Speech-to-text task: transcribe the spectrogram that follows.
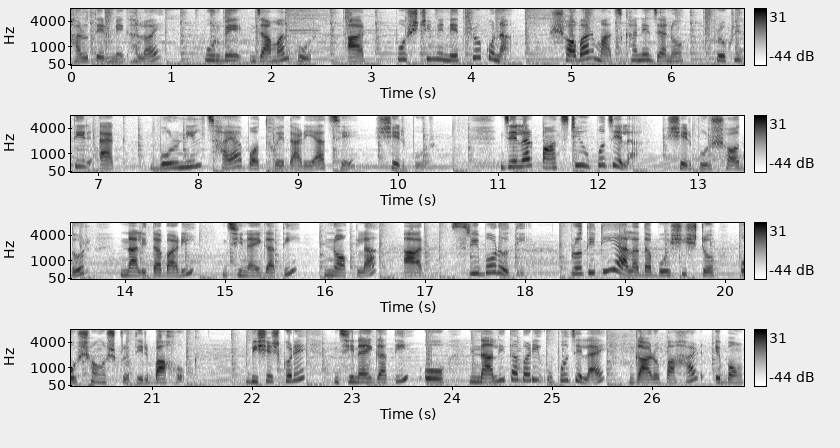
ভারতের মেঘালয়, পূর্বে জামালপুর আর পশ্চিমে নেত্রকোনা সবার মাঝখানে যেন প্রকৃতির এক বর্ণিল ছায়াপথ হয়ে দাঁড়িয়ে আছে শেরপুর। জেলার পাঁচটি উপজেলা শেরপুর সদর, নালিতাবাড়ি, ঝিনাইগাতি নকলা আর শ্রীবরদী প্রতিটি আলাদা বৈশিষ্ট্য ও সংস্কৃতির বাহক। বিশেষ করে ঝিনাইগাতি ও নালিতাবাড়ি উপজেলায় গারো পাহাড় এবং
